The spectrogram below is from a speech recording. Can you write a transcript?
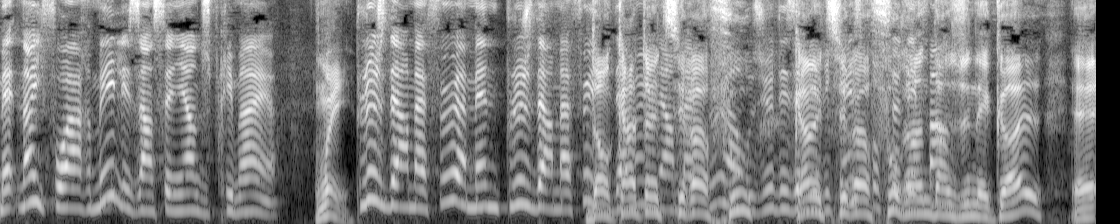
maintenant, il faut armer les enseignants du primaire. Oui. Plus d'armes à feu amène plus d'armes à feu. Donc, quand un tireur feu, fou, quand un tireur fou rentre dans une école, euh,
